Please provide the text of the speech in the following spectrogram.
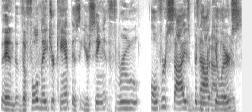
And the full nature camp is you're seeing it through oversized Through binoculars.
